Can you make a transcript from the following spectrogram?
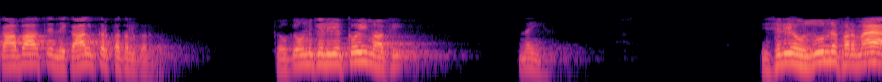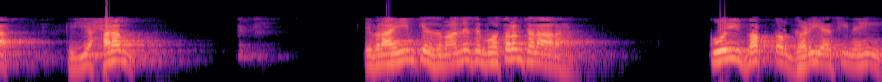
کعبہ سے نکال کر قتل کر دو، کیونکہ ان کے لیے کوئی معافی نہیں ہے۔ اس لیے حضور نے فرمایا کہ یہ حرم ابراہیم کے زمانے سے محترم چلا آ رہا ہے۔ کوئی وقت اور گھڑی ایسی نہیں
